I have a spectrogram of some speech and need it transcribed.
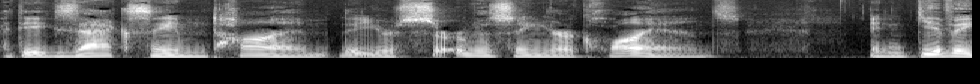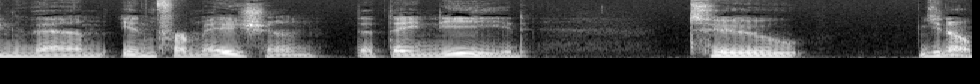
at the exact same time that you're servicing your clients and giving them information that they need to you know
